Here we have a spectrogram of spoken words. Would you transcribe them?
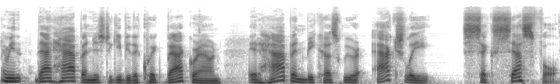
I mean, that happened, just to give you the quick background, it happened because we were actually successful.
